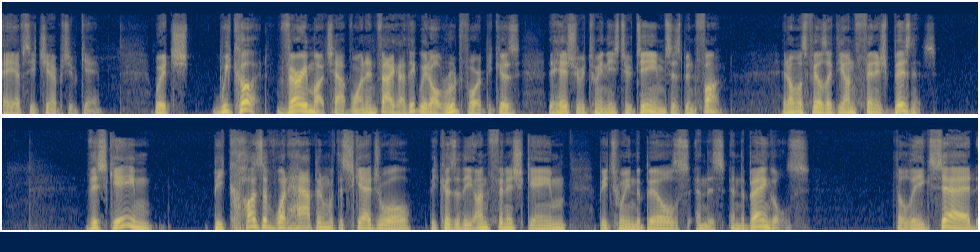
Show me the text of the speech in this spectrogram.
AFC Championship game, which we could very much have one. In fact, I think we'd all root for it because the history between these two teams has been fun. It almost feels like the unfinished business. This game, because of what happened with the schedule, because of the unfinished game between the Bills and this and the Bengals, the league said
